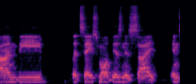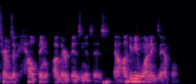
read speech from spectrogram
on the let's say, small business side in terms of helping other businesses. Uh, I'll give you one example.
